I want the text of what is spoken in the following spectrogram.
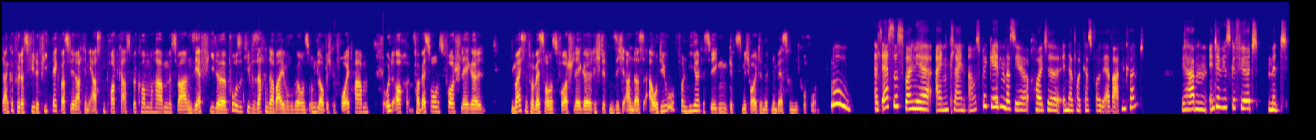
Danke für das viele Feedback, was wir nach dem ersten Podcast bekommen haben. Es waren sehr viele positive Sachen dabei, worüber wir uns unglaublich gefreut haben. Und auch Verbesserungsvorschläge. Die meisten Verbesserungsvorschläge richteten sich an das Audio von mir, deswegen gibt es mich heute mit einem besseren Mikrofon. Uh. Als erstes wollen wir einen kleinen Ausblick geben, was ihr heute in der Podcast-Folge erwarten könnt. Wir haben Interviews geführt mit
